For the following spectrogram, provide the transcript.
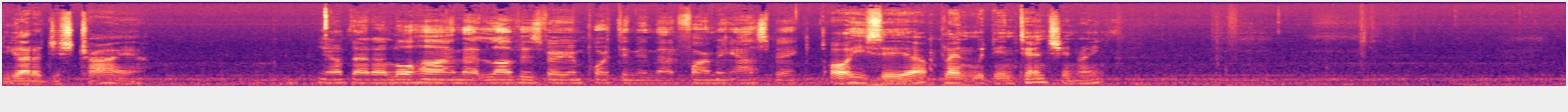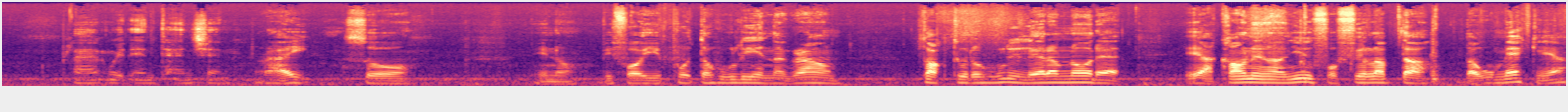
you gotta just try. yeah. That aloha and that love is very important in that farming aspect. Oh, he say, yeah, plant with intention, right? Plant with intention. Right. So, you know, before you put the huli in the ground, talk to the huli, let them know that, yeah, counting on you for fill up the the umeke, yeah.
